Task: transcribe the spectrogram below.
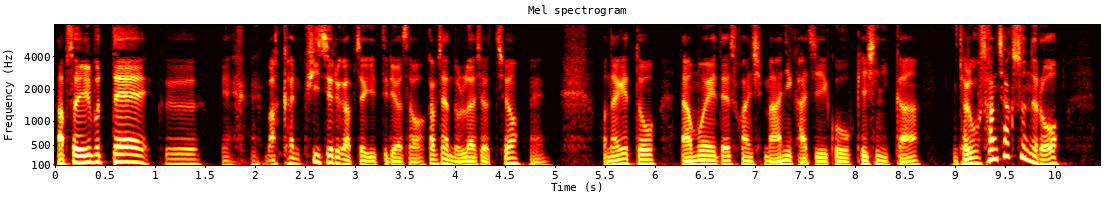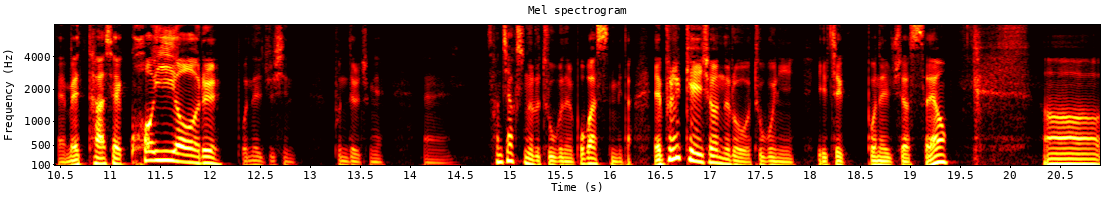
앞서 1부 때 그 예, 막한 퀴즈를 갑자기 드려서 깜짝 놀라셨죠? 예. 워낙에 또 나무에 대해서 관심 많이 가지고 계시니까 결국 선착순으로 예, 메타세 쿼이어를 보내주신 분들 중에 예, 선착순으로 두 분을 뽑았습니다. 애플리케이션으로 두 분이 일찍 보내주셨어요. 어,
